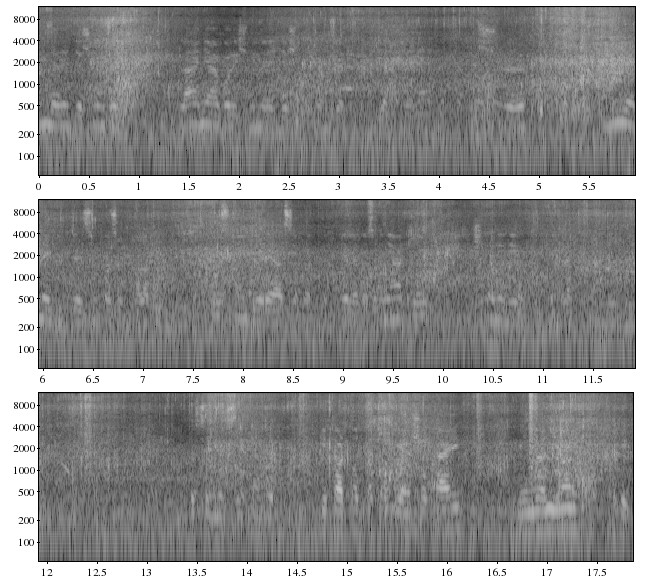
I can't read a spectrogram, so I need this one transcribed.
minden egyes nemzet lányával és minden egyes nemzet fiával. És milyen együtt érzünk azokkal, akik hosszú időre elszakadtak tényleg az anyától, és anya nélkül kellett. Köszönjük szépen, hogy kitartottatok ilyen sokáig, mindannyian, akik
